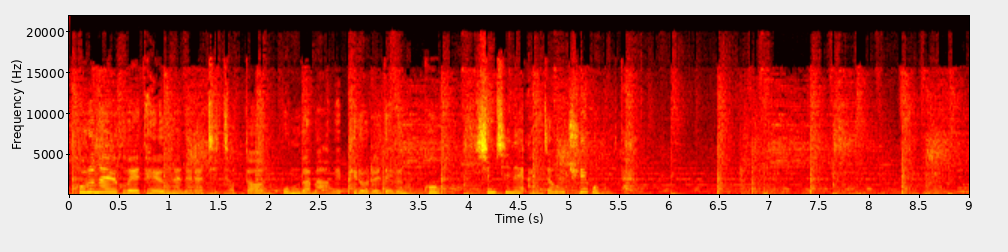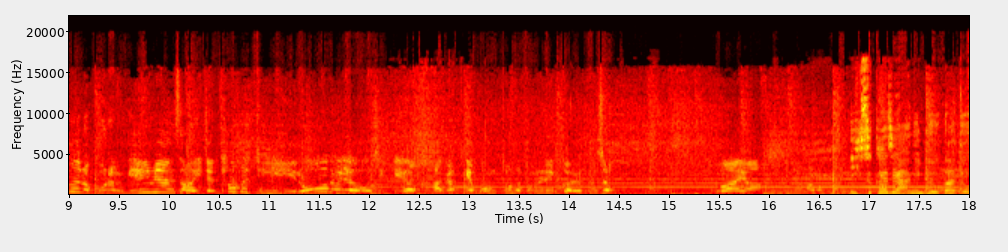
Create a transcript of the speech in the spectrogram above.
코로나19에 대응하느라 지쳤던 몸과 마음의 피로를 내려놓고 심신의 안정을 취해봅니다. 이제 턱을 뒤로 돌려보실게요. 가볍게 몸통을 돌릴 거예요. 그죠? 좋아요. 그냥 하고 익숙하지 않은 요가도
